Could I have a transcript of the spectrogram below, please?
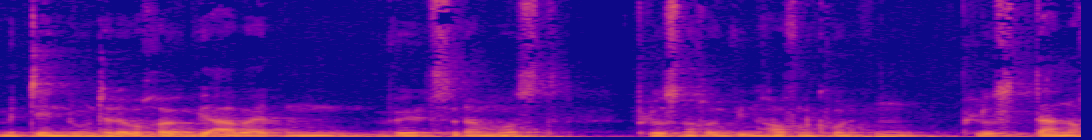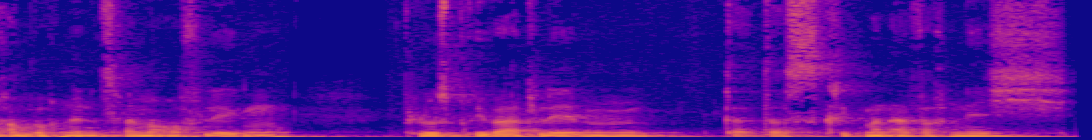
mit denen du unter der Woche irgendwie arbeiten willst oder musst, plus noch irgendwie einen Haufen Kunden, plus dann noch am Wochenende zweimal auflegen, plus Privatleben. Das, das kriegt man einfach nicht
